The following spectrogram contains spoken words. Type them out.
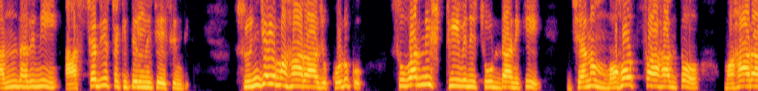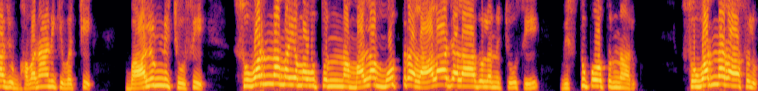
అందరినీ ఆశ్చర్యచకితుల్ని చేసింది. సృంజయ మహారాజు కొడుకు సువర్ణిష్ఠీవిని చూడ్డానికి జనం మహోత్సాహంతో మహారాజు భవనానికి వచ్చి బాలుణ్ణి చూసి సువర్ణమయమవుతున్న మలమూత్ర లాలాజలాదులను చూసి విస్తుపోతున్నారు. సువర్ణ రాసులు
